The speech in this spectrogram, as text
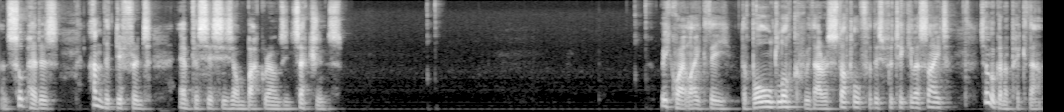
and subheaders, and the different emphases on backgrounds in sections. We quite like the, the bold look with Aristotle for this particular site, so we're going to pick that.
